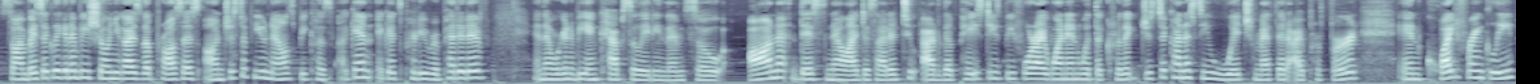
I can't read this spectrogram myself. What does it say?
So I'm basically going to be showing you guys the process on just a few nails because again, it gets pretty repetitive and then we're going to be encapsulating them. So on this nail, I decided to add the pasties before I went in with acrylic just to kind of see which method I preferred. And quite frankly,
